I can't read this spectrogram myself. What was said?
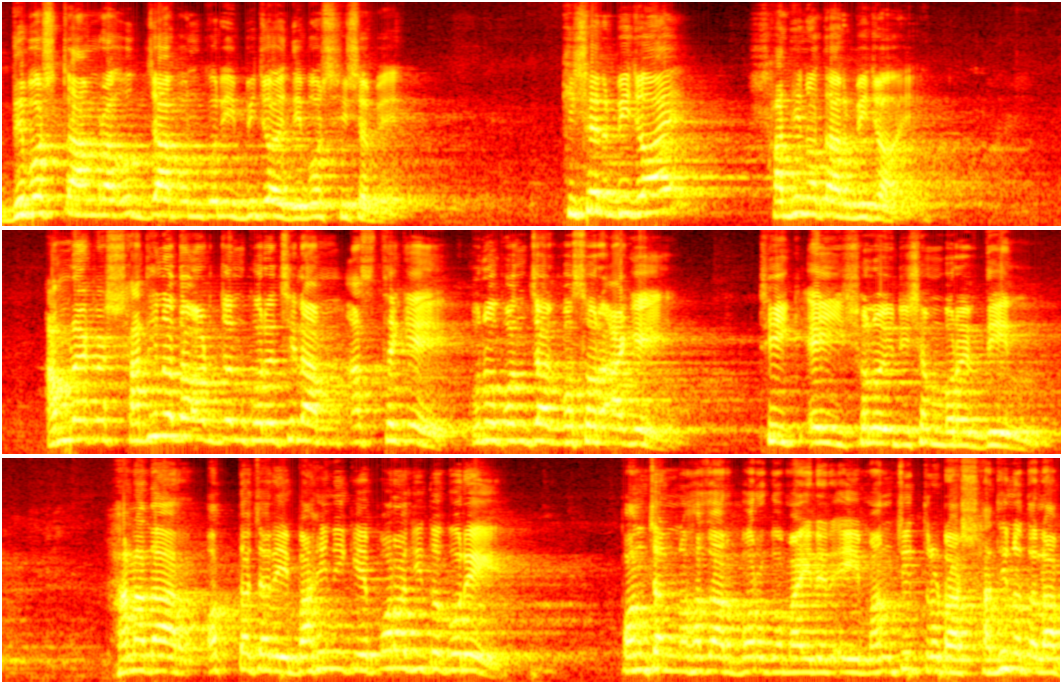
দিবসটা আমরা উদযাপন করি বিজয় দিবস হিসেবে। কিসের বিজয়? স্বাধীনতার বিজয়। আমরা একটা স্বাধীনতা অর্জন করেছিলাম আজ থেকে উনপঞ্চাশ বছর আগে, ঠিক এই ষোলোই ডিসেম্বরের দিন। হানাদার অত্যাচারী বাহিনীকে পরাজিত করে পঞ্চান্ন হাজার বর্গ মাইলের এই মানচিত্রটা স্বাধীনতা লাভ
